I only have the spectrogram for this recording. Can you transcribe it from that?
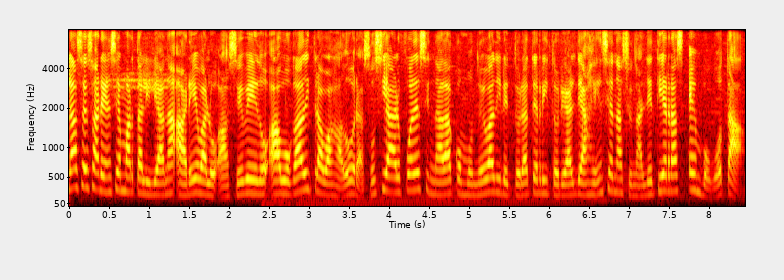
La cesarense Marta Liliana Arevalo Acevedo, abogada y trabajadora social, fue designada como nueva directora territorial de Agencia Nacional de Tierras en Bogotá.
